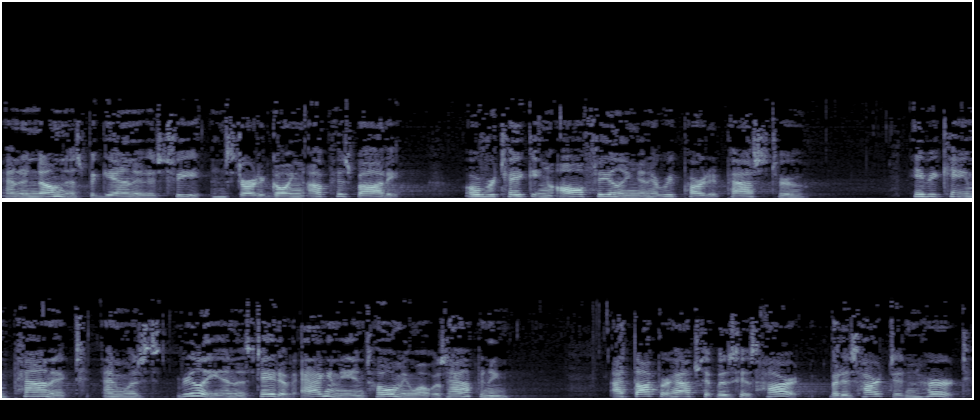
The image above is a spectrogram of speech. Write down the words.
And a numbness began at his feet and started going up his body, overtaking all feeling in every part it passed through. He became panicked and was really in a state of agony and told me what was happening. I thought perhaps it was his heart, but his heart didn't hurt.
